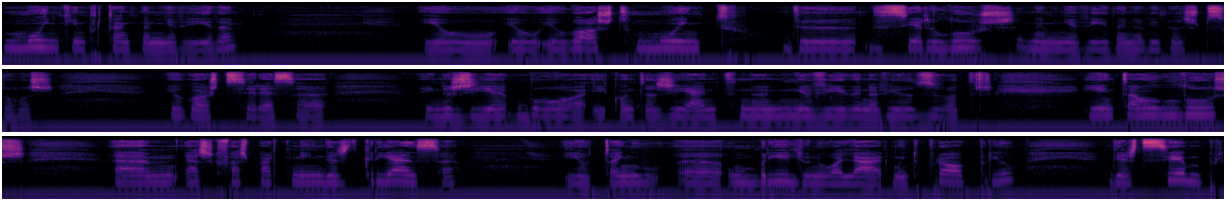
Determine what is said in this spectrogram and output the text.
muito importante na minha vida. Eu, eu, eu gosto muito de, de ser luz na minha vida e na vida das pessoas. Eu gosto de ser essa energia boa e contagiante na minha vida e na vida dos outros. E então, luz, um, acho que faz parte de mim desde criança. Eu tenho uh, um brilho no olhar muito próprio, desde sempre.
